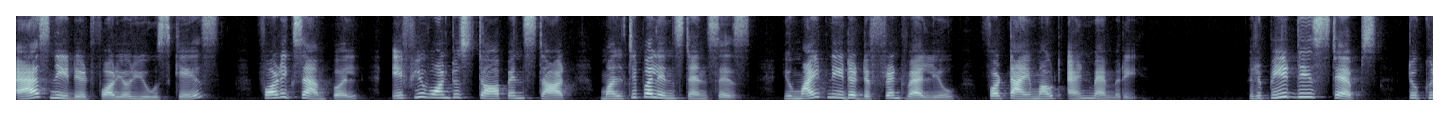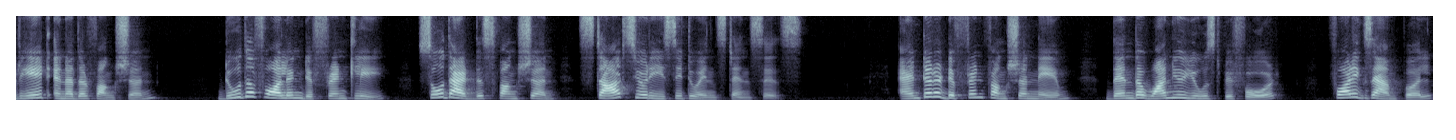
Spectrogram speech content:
as needed for your use case. For example, if you want to stop and start multiple instances, you might need a different value for timeout and memory. Repeat these steps to create another function. Do the following differently so that this function starts your EC2 instances. Enter a different function name than the one you used before. For example,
